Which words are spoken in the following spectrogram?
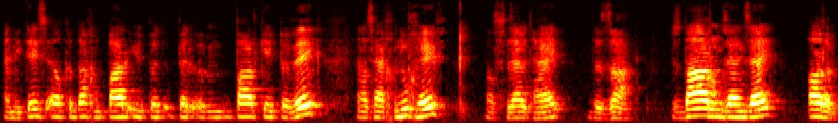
en niet eens elke dag een paar, uur per, een paar keer per week. En als hij genoeg heeft, dan sluit hij de zaak. Dus daarom zijn zij arm.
